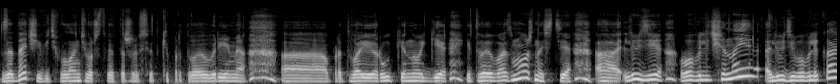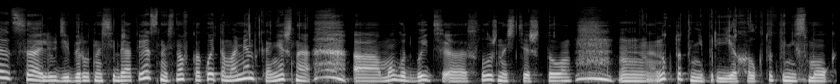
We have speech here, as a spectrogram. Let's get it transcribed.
задачи, ведь волонтерство это же все-таки про твое время, а, про твои руки, ноги и твои возможности. Люди вовлечены, люди вовлекаются, люди берут на себя ответственность, но в какой-то момент, конечно, могут быть э, сложности, что ну, кто-то не приехал, уехал, кто-то не смог.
